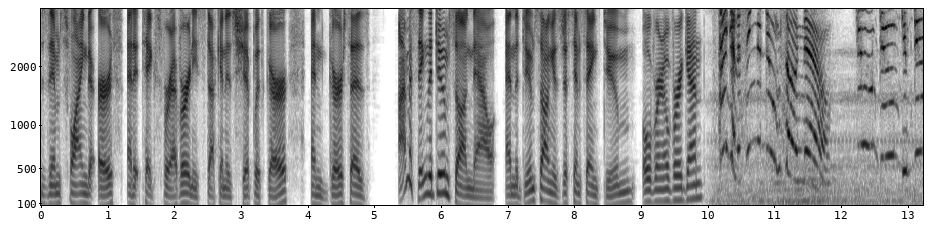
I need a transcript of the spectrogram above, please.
Zim's flying to Earth and it takes forever and he's stuck in his ship with GIR, and GIR says, "I'm gonna sing the Doom song now," and the Doom song is just him saying Doom over and over again. I gotta sing the Doom song now. Doom, doom, doom, doom,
